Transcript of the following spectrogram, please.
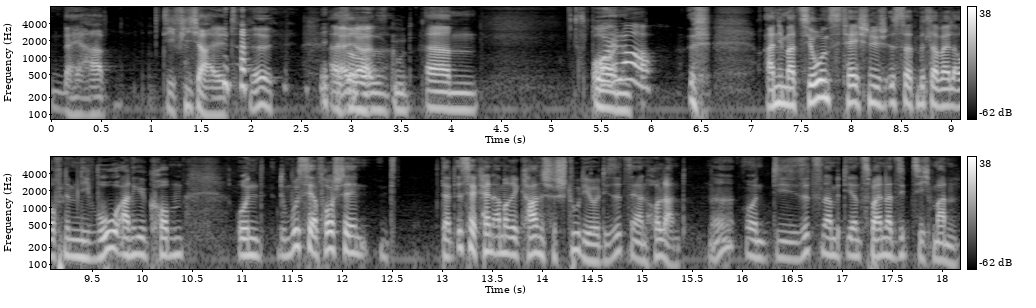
Naja, die Viecher halt. ne? Also, ja, ja, alles gut. Ähm, Spoiler! animationstechnisch ist das mittlerweile auf einem Niveau angekommen. Und du musst dir ja vorstellen, das ist ja kein amerikanisches Studio, die sitzen ja in Holland. Ne? Und die sitzen da mit ihren 270 Mann.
